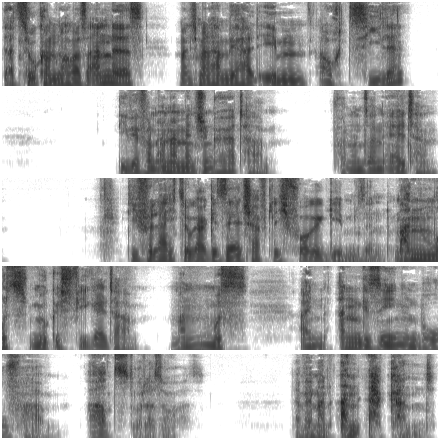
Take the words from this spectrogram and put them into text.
dazu kommt noch was anderes. Manchmal haben wir halt eben auch Ziele, die wir von anderen Menschen gehört haben, von unseren Eltern, die vielleicht sogar gesellschaftlich vorgegeben sind. Man muss möglichst viel Geld haben. Man muss einen angesehenen Beruf haben, Arzt oder sowas. Dann wäre man anerkannt.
